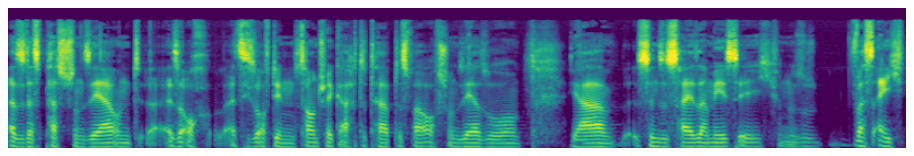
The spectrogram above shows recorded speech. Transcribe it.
Also das passt schon sehr und äh, also auch als ich so auf den Soundtrack geachtet habe, das war auch schon sehr so ja Synthesizer-mäßig, so, was eigentlich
